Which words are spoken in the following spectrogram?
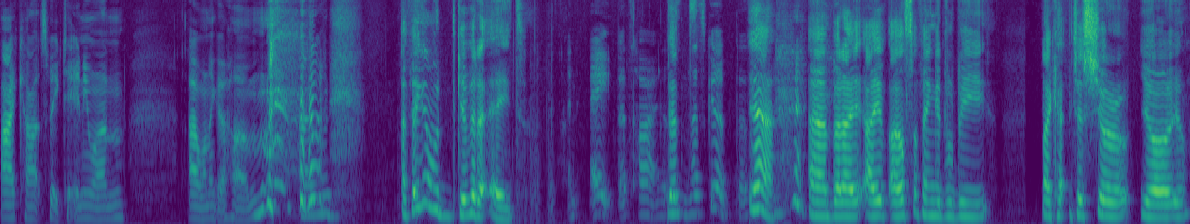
I can't speak to anyone. I want to go home. I, would, I think I would give it an eight. An 8, that's high. That's, That's- that's good. That's Yeah, uh, but I, I I also think it would be like just your your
